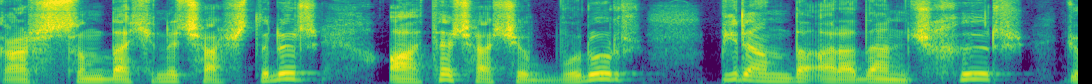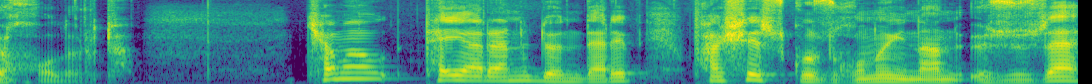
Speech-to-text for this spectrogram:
qarşısındakını çaşdırır, atəş açıb vurur, bir anda aradan çıxır, yox olurdu. Kemal təyyarəni döndərib faşist quzğunu ilə üz-üzə,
